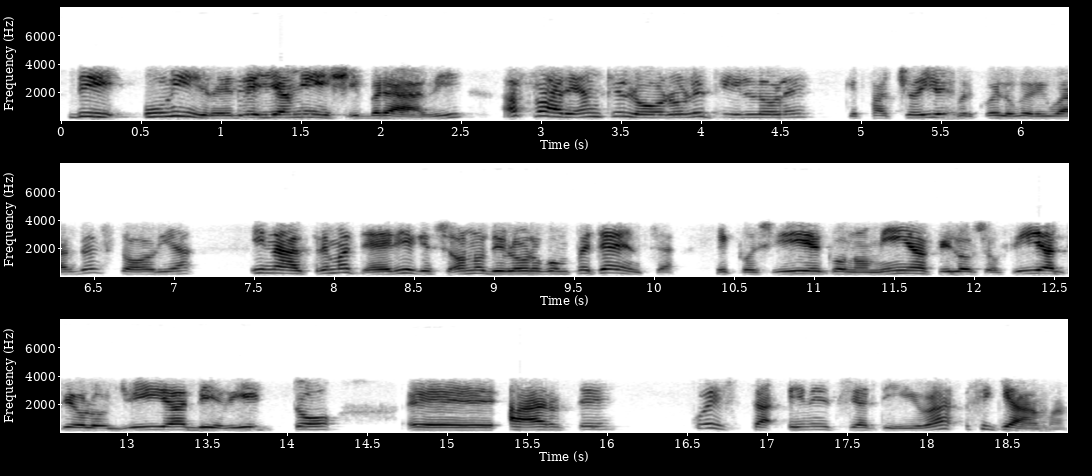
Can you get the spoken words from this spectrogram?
di unire degli amici bravi a fare anche loro le pillole che faccio io per quello che riguarda storia in altre materie che sono di loro competenza e così economia, filosofia, teologia, diritto, eh, arte. Questa iniziativa si chiama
